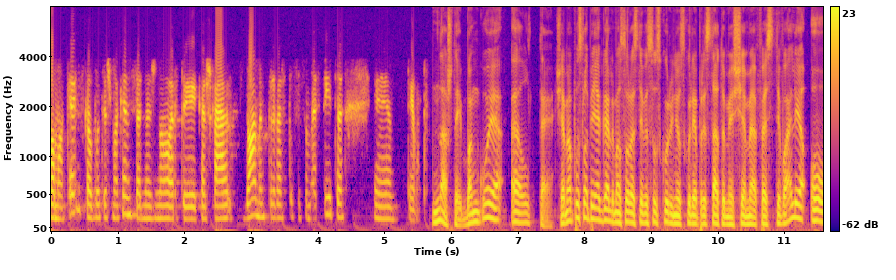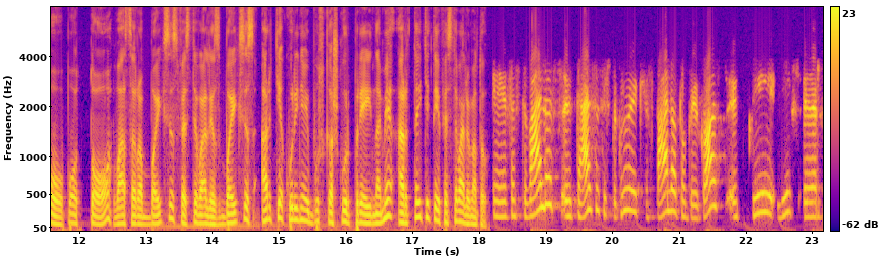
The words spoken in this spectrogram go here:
pamokins, galbūt išmokins, ar nežinau, ar tai kažką domint, priverstų susimastyti. E, tai va. Na štai, banguoja LT. Šiame puslapyje galima surasti visus kūrinius, kurie pristatomi šiame festivalėje, o po to vasara baigsis, festivalis baigsis. Ar tie kūriniai bus kažkur prieinami, ar tai tik tai festivalio metu? E, festivalis e, tęsis iš tikrųjų iki spalio pabaigos, e, kai vyks ir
